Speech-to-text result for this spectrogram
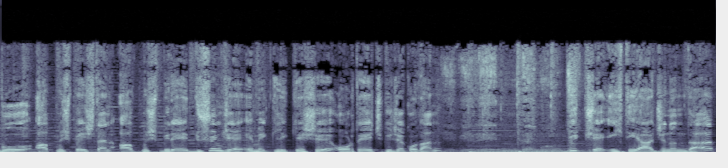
Bu 65'ten 61'e düşünce emeklilik yaşı ortaya çıkacak olan bütçe ihtiyacının da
